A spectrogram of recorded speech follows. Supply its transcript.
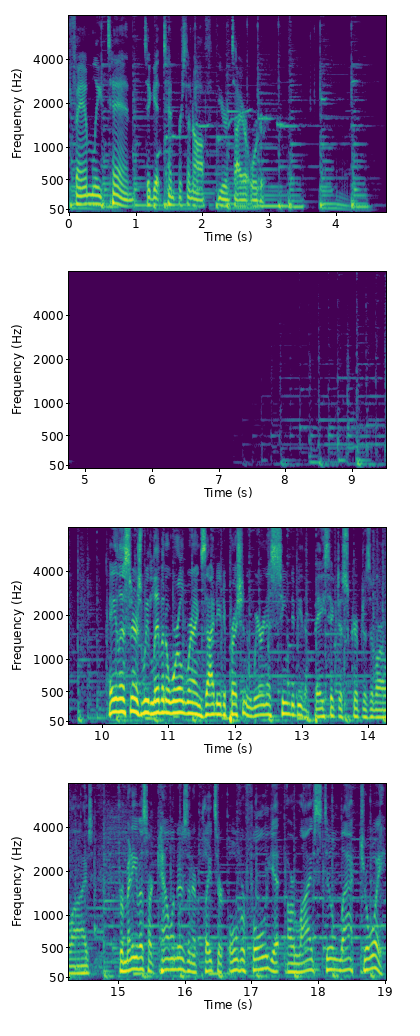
FAMILY10 to get 10% off your entire order. Hey, listeners, we live in a world where anxiety, depression, and weariness seem to be the basic descriptors of our lives. For many of us, our calendars and our plates are overfull, yet our lives still lack joy.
